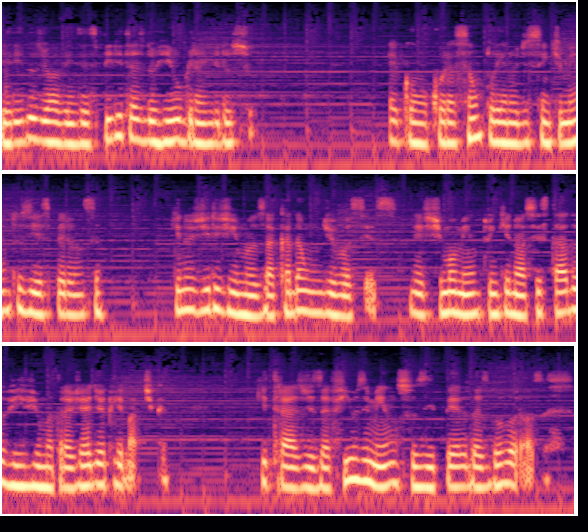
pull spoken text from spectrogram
queridos jovens espíritas do Rio Grande do Sul. É com o coração pleno de sentimentos e esperança que nos dirigimos a cada um de vocês neste momento em que nosso estado vive uma tragédia climática que traz desafios imensos e perdas dolorosas.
